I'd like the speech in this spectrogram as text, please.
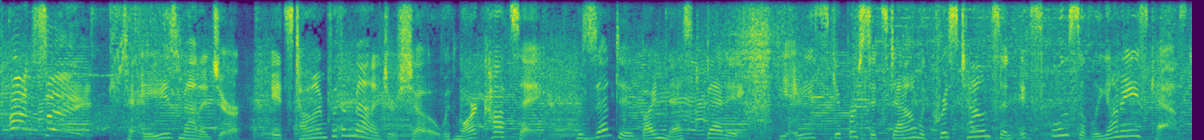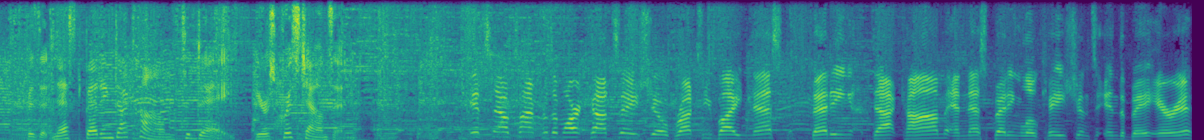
Kotsay. To A's manager. It's time for the Manager Show with Mark Kotsay. Presented by Nest Bedding. The A's skipper sits down with Chris Townsend exclusively on A's Cast. Visit nestbedding.com today. Here's Chris Townsend. It's now time for the Mark Kotsay Show, brought to you by NestBedding.com and Nest Bedding locations in the Bay Area.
